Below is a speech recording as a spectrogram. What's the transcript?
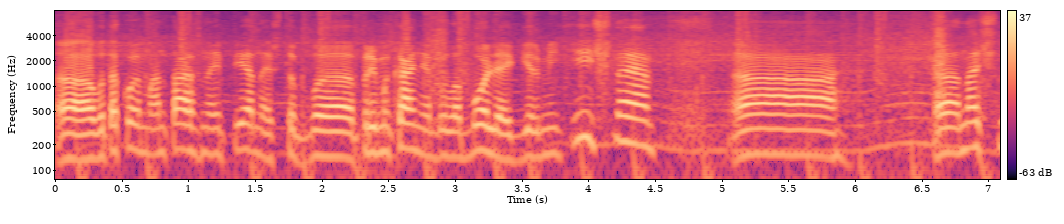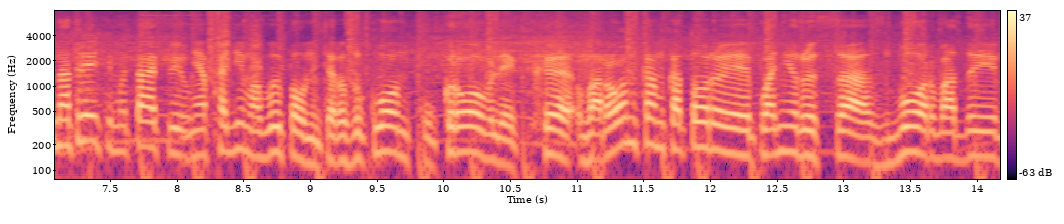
вот такой монтажной пеной, чтобы примыкание было более герметичное. А, а, значит, на третьем этапе необходимо выполнить разуклонку кровли к воронкам, которые планируется сбор воды.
